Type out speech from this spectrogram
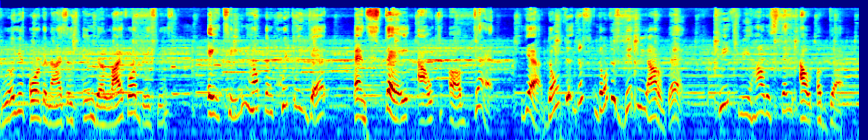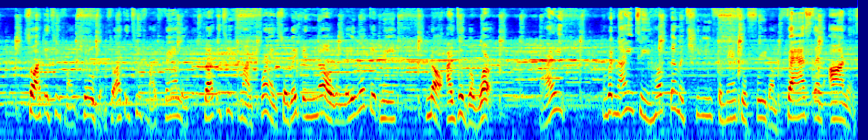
brilliant organizers in their life or business. 18, help them quickly get and stay out of debt. Yeah, don't just don't just get me out of debt. Teach me how to stay out of debt so I can teach my children, so I can teach my family, so I can teach my friends, so they can know when they look at me, no, I did the work, right? Number 19, help them achieve financial freedom, fast and honest.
